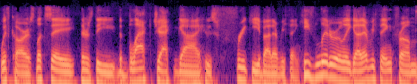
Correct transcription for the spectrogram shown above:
with cars. Let's say there's the the blackjack guy who's freaky about everything. He's literally got everything from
